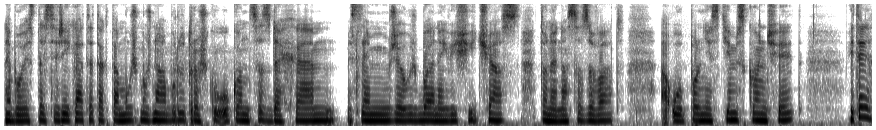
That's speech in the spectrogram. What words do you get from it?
nebo jestli si říkáte, tak tam už možná budu trošku u konce s dechem, myslím, že už bude nejvyšší čas to nenasazovat a úplně s tím skončit. Víte,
